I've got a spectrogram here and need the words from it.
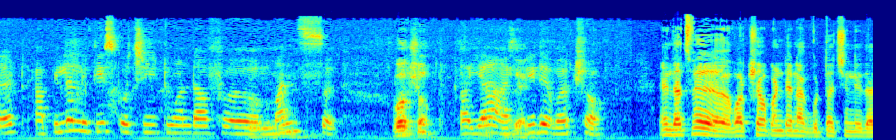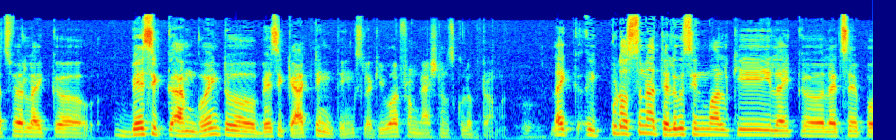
దట్ ఆ పిల్లల్ని తీసుకొచ్చి two and half months Workshop. Yeah he Exactly. Did a workshop and that's where workshop అంటే నాకు గుర్తొచ్చింది that's where like basic I'm going to basic acting things like you are from national school of drama like ఇప్పుడు వస్తున్న తెలుగు సినిమాలకి లైక్ లెట్స్ సేపు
